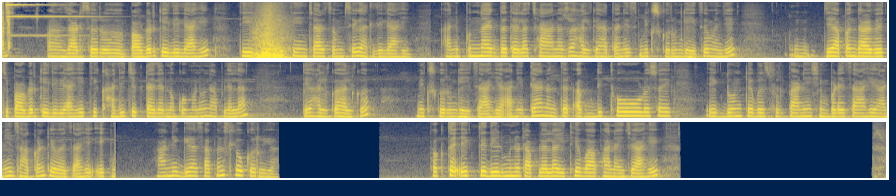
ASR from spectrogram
जाडसर पावडर केलेली आहे ती इथे मी तीन चार चमचे घातलेले आहे. आणि पुन्हा एकदा त्याला छान असं हलक्या हातानेच मिक्स करून घ्यायचं. म्हणजे जे आपण डाळव्याची पावडर केलेली आहे ती खाली चिकटायला नको म्हणून आपल्याला ते हलकं हलकं मिक्स करून घ्यायचं आहे. आणि त्यानंतर अगदी थोडंसं एक दोन टेबलस्पून पाणी शिंपडायचं आहे आणि झाकण ठेवायचं आहे. एक आणि गॅस आपण स्लो करूया. फक्त एक ते दीड मिनिट आपल्याला इथे वाफ आणायचे आहे.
